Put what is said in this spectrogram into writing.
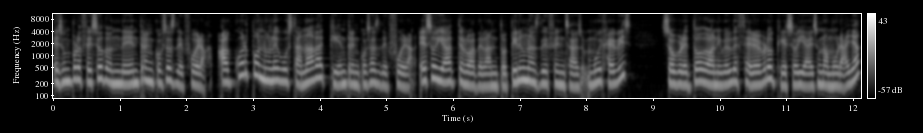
es un proceso donde entran cosas de fuera. Al cuerpo no le gusta nada que entren cosas de fuera. Eso ya te lo adelanto. Tiene unas defensas muy heavy, sobre todo a nivel de cerebro, que eso ya es una muralla.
